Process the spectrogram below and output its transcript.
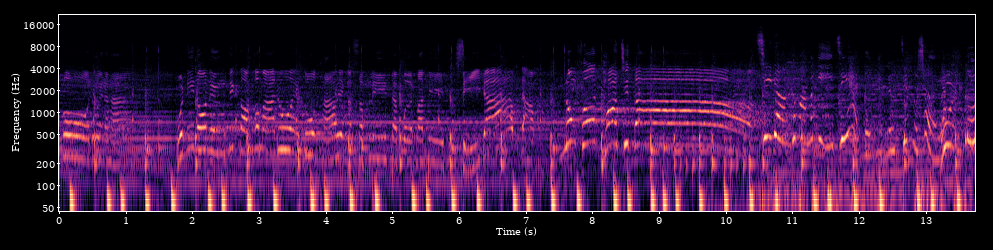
โฟด้วยนะฮะ วันนี้โนหนึ่งทิกตอกก็มาด้วยตัวขาวอย่างกับสำลีแต่เปิดมาที สีดำดำน้องเฟิร์สพอชิตาที่เดินเข้ามาเมื่อกี้ที่เห็นหนูยิ้มลืมจิ้มหนูเฉยอุ้ยรู้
